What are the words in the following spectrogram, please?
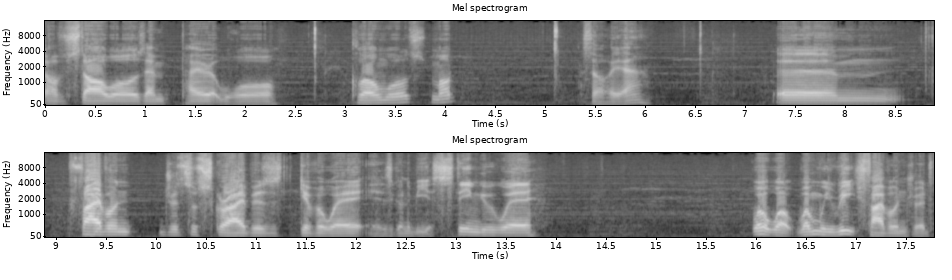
of Star Wars Empire at War. Clone Wars mod. So yeah. Um 500 subscribers giveaway is going to be a Steam giveaway. Well, well, when we reach 500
